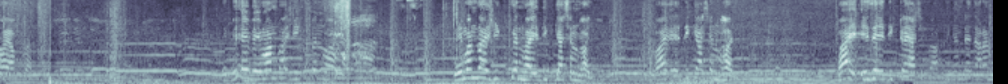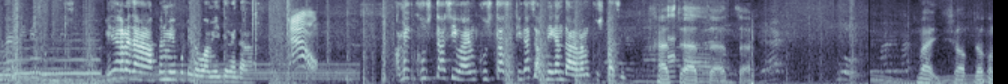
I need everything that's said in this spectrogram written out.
ভাই আপনার। বে বেমান ভাই বিকবেন ভাই। বেমান ভাই বিকবেন ভাই এদিকে আসেন ভাই। ভাই এদিকে আসেন ভাই। ভাই এই যে এদিকটায় আসেন আপনি এখানটায় দাঁড়ান ভাই আমি মেয়ে পটে এই জায়গাটা দাঁড়ান আপনার মেয়ে পটে দেবো আমি এই জায়গায় দাঁড়ান। আমি খুঁজতে আসি ভাই আমি খুঁজতে আসি ঠিক আছে? আপনি এখানে দাঁড়ান আমি খুঁজতে আসি। আচ্ছা আচ্ছা আচ্ছা। ভাই সব যখন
